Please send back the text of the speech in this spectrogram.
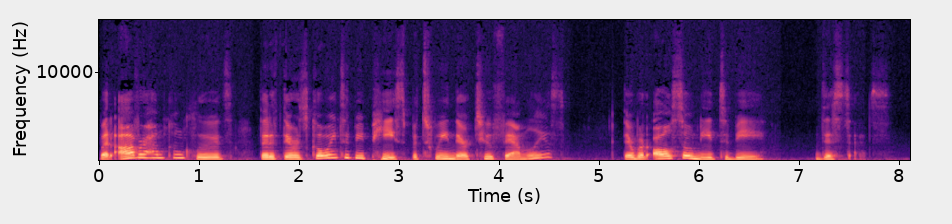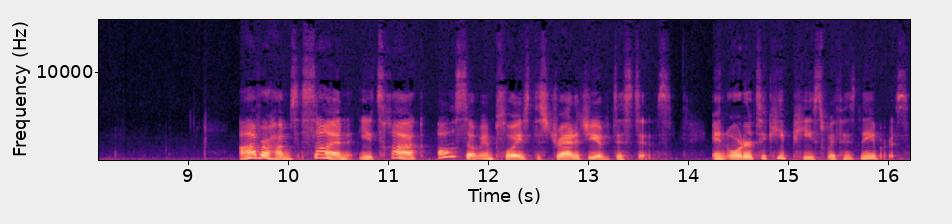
But Abraham concludes that if there is going to be peace between their two families, there would also need to be distance. Abraham's son, Yitzchak, also employs the strategy of distance in order to keep peace with his neighbors.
